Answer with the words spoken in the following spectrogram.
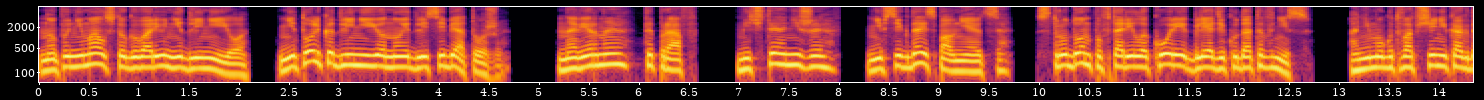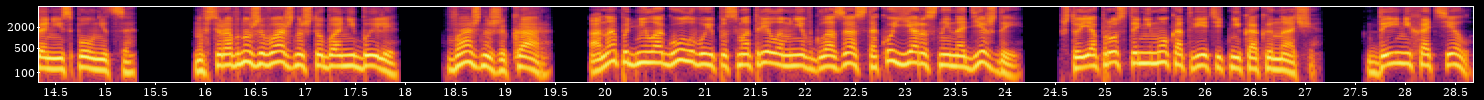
но понимал, что говорю не для нее. Не только для нее, но и для себя тоже. Наверное, ты прав. Мечты, они же не всегда исполняются. С трудом повторила Кори, глядя куда-то вниз. Они могут вообще никогда не исполниться. Но все равно же важно, чтобы они были, Важно же, Кар. Она подняла голову и посмотрела мне в глаза с такой яростной надеждой, что я просто не мог ответить никак иначе. Да и не хотел,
